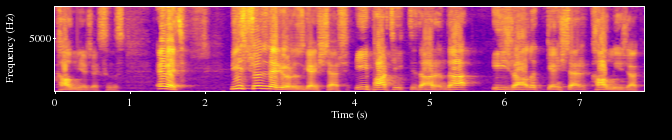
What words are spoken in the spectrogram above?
kalmayacaksınız. Evet, biz söz veriyoruz gençler. İyi Parti iktidarında icralık gençler kalmayacak.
